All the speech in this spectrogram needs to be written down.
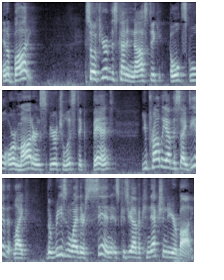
in a body. So if you're of this kind of Gnostic, old school, or modern spiritualistic bent, you probably have this idea that, like, the reason why there's sin is because you have a connection to your body.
